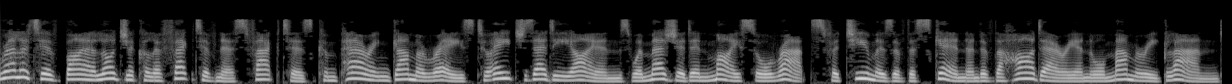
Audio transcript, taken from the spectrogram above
Relative biological effectiveness factors comparing gamma rays to HZE ions were measured in mice or rats for tumors of the skin and of the Harderian or mammary gland,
